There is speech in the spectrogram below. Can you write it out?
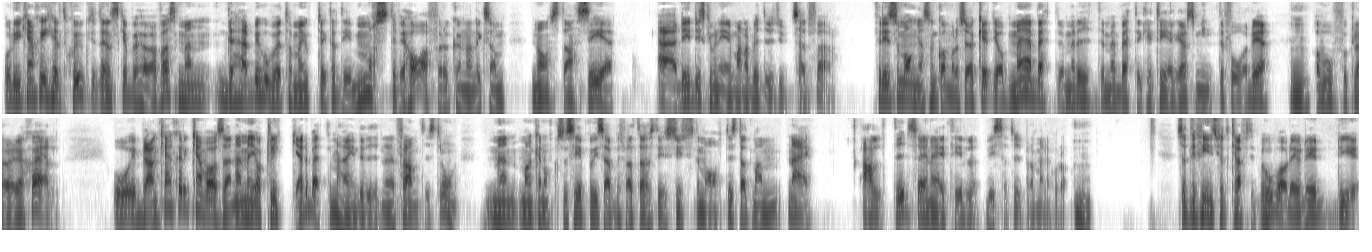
Och det är kanske helt sjukt att den ska behövas, men det här behovet har man ju upptäckt att det måste vi ha för att kunna liksom någonstans se, är det diskriminering man har blivit utsatt för? För det är så många som kommer och söker ett jobb med bättre meriter, med bättre kriterier, som inte får det Mm. av oförklarliga skäl. Och ibland kanske det kan vara så här, nej men jag klickade bättre med den här individen, eller framtidstron. Men man kan också se på vissa arbetsplatser att det är systematiskt, att man, nej, alltid säger nej till vissa typer av människor. Mm. Så det finns ju ett kraftigt behov av det och det, det är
